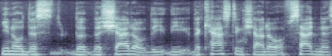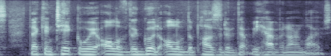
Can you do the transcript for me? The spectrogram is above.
you know, this the, the shadow, the, the, the casting shadow of sadness that can take away all of the good, all of the positive that we have in our lives.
